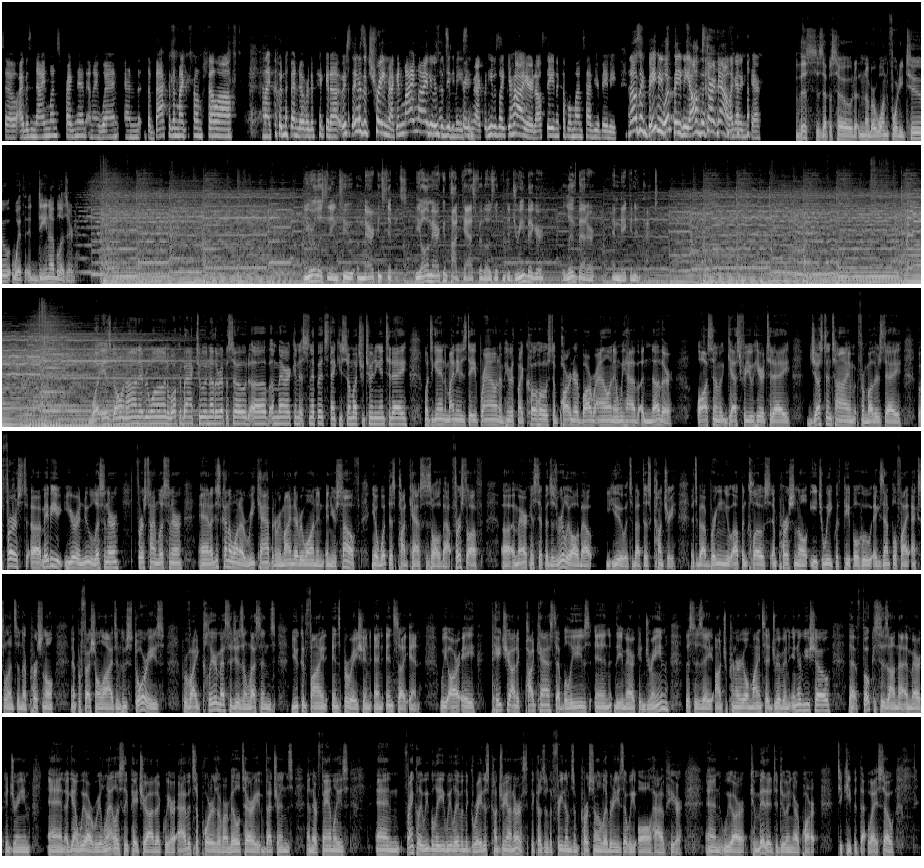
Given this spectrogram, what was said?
So I was nine months pregnant and I went and the back of the microphone fell off and I couldn't bend over to pick it up. It was, it was a train wreck. In my mind, it was That's a big train wreck. But he was like, You're hired. I'll see you in a couple months, have your baby. And I was like, Baby, what baby? I'll start now. Like I didn't care. This is episode number 142 with Dena Blizzard. You're listening to American Snippets, the all American podcast for those looking to dream bigger, live better, and make an impact. What is going on, everyone? Welcome back to another episode of American Snippets. Thank you so much for tuning in today. Once again, my name is Dave Brown. I'm here with my co host and partner, Barbara Allen, and we have another awesome guest for you here today, just in time for Mother's Day. But first, uh, maybe you're a new listener, first time listener, and I just kind of want to recap and remind everyone and, and, yourself, you know, what this podcast is all about. First off, uh, American Snippets is really all about you. It's about this country. It's about bringing you up and close and personal each week with people who exemplify excellence in their personal and professional lives and whose stories provide clear messages and lessons you can find inspiration and insight in. We are a patriotic podcast that believes in the American dream. This is a entrepreneurial mindset driven interview show that focuses on that American dream. And again, we are relentlessly patriotic. We are avid supporters of our military, veterans, and their families. And frankly, we believe we live in the greatest country on earth because of the freedoms and personal liberties that we all have here. And we are committed to doing our part to keep it that way. So,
